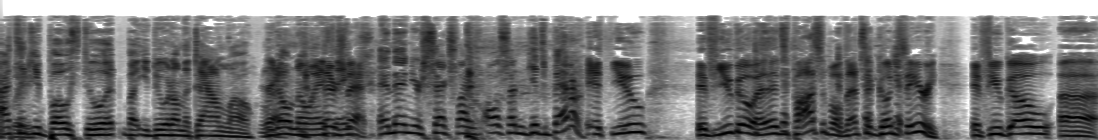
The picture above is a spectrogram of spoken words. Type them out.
I think you both do it, but you do it on the down low. You don't know There's anything, that. and then your sex life all of a sudden gets better. if you if you go it's possible that's a good theory if you go uh,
